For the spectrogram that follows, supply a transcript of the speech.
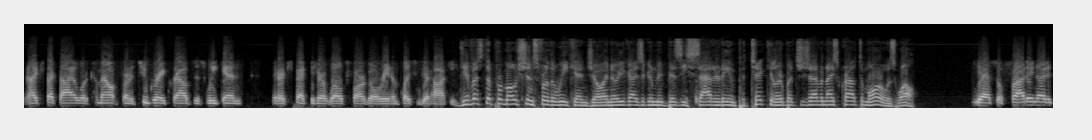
And I expect Iowa to come out in front of two great crowds this weekend that are expected here at Wells Fargo Arena and play some good hockey. Give us the promotions for the weekend, Joe. I know you guys are going to be busy Saturday in particular, but you should have a nice crowd tomorrow as well. Yeah, so Friday night at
